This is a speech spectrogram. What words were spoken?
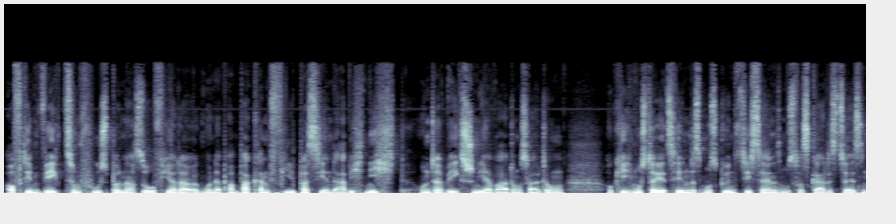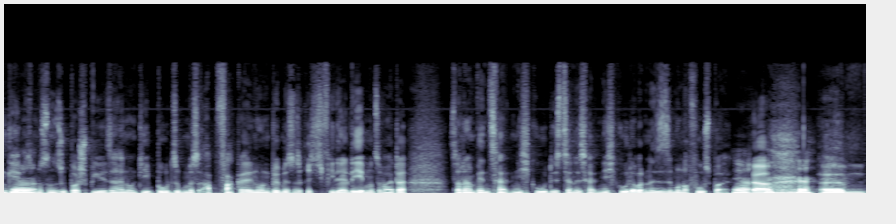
auf dem Weg zum Fußball nach Sofia, da irgendwo in der Pampa kann viel passieren. Da habe ich nicht unterwegs schon die Erwartungshaltung, okay, ich muss da jetzt hin, das muss günstig sein, es muss was Geiles zu essen geben, Ja. es muss ein super Spiel sein und die Bude muss abfackeln und wir müssen richtig viel erleben und so weiter. Sondern wenn es halt nicht gut ist, dann ist halt nicht gut, aber dann ist es immer noch Fußball. Ja. ähm,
